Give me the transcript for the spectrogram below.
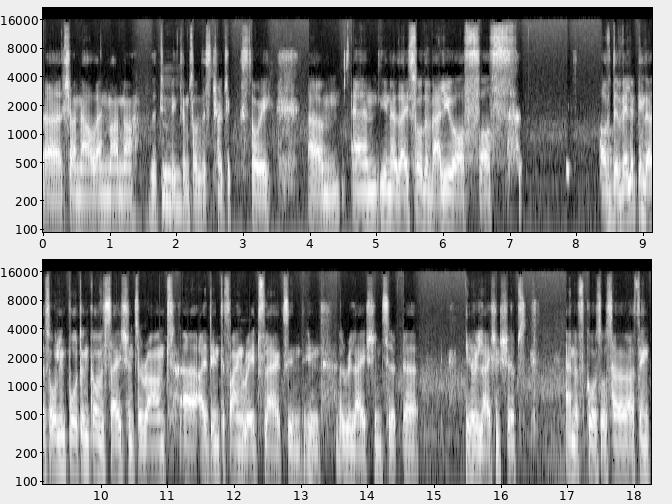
uh, Sharnelle and Marna, the two mm. victims of this tragic story. Um, and you know they saw the value of of of developing those all important conversations around uh, identifying red flags in in relations uh, in relationships. And of course also I think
